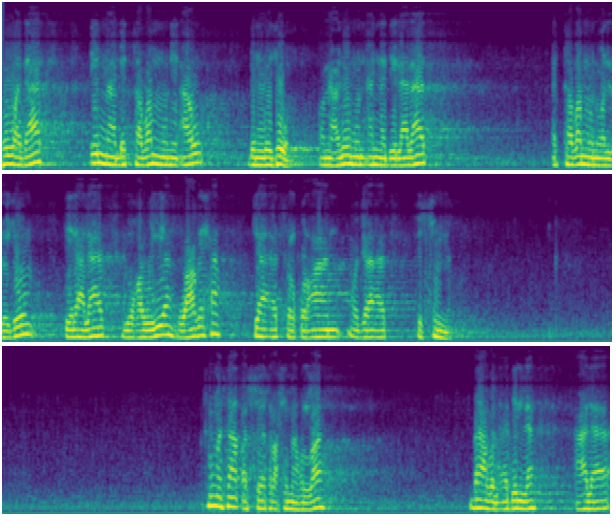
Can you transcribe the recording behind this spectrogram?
هو ذاك إما بالتضمن أو باللزوم. ومعلوم أن دلالات التضمن واللزوم دلالات لغوية واضحة جاءت في القرآن وجاءت في السنة. ثم ساق الشيخ رحمه الله بعض الأدلة على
